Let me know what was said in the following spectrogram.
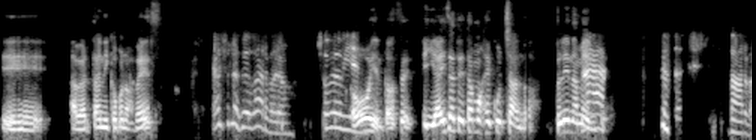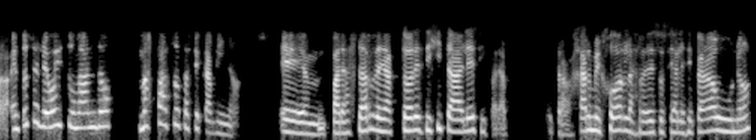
Eh, a ver, Tani, ¿cómo nos ves? Ah, yo los veo bárbaro. Yo veo bien. Hoy, entonces, y ahí ya te estamos escuchando, plenamente. Ah. bárbaro. Entonces le voy sumando más pasos a ese camino. Eh, para ser redactores digitales y para trabajar mejor las redes sociales de cada uno,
